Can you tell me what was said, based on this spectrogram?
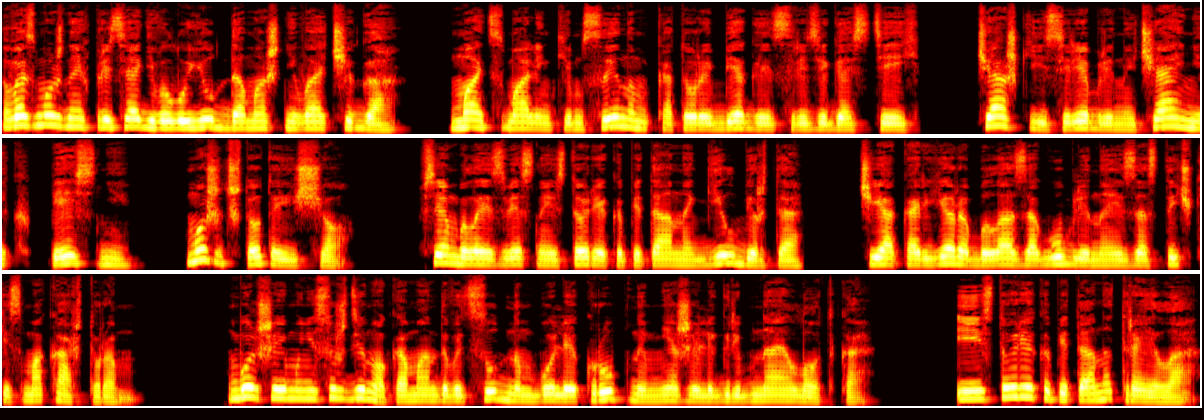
Возможно, их притягивал уют домашнего очага, мать с маленьким сыном, который бегает среди гостей, Чашки и серебряный чайник, песни, может, что-то еще. Всем была известна история капитана Гилберта, чья карьера была загублена из-за стычки с МакАртуром. Больше ему не суждено командовать судном более крупным, нежели грибная лодка. И история капитана Трейла.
